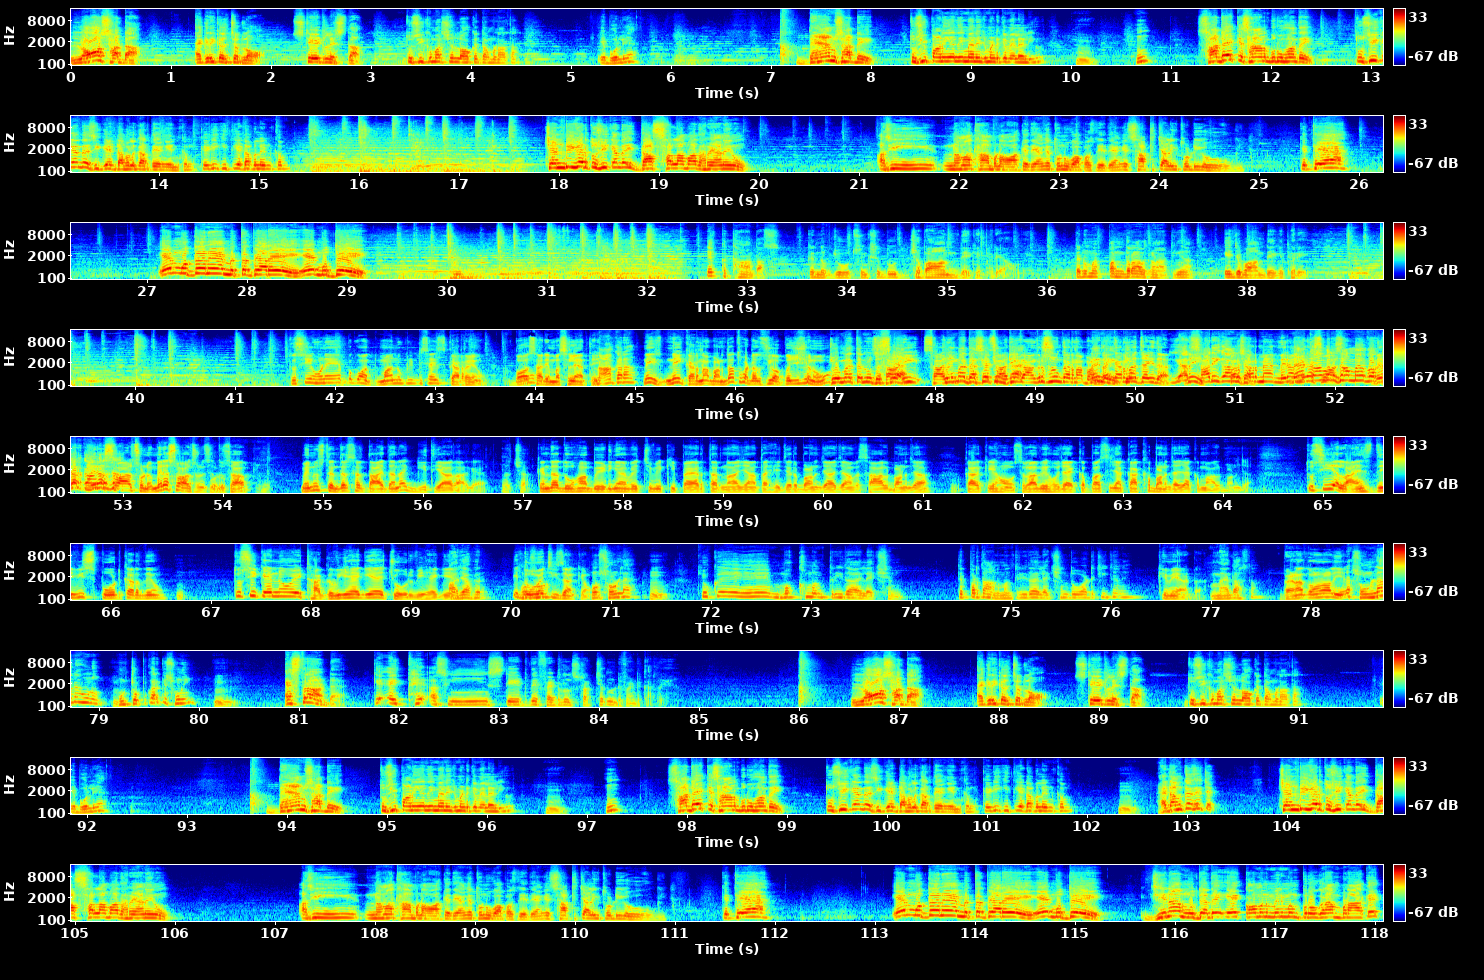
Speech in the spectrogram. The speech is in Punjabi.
ਲਾਅ ਸਾਡਾ ਐਗਰੀਕਲਚਰ ਲਾਅ ਸਟੇਟ ਲਿਸਟ ਦਾ। ਤੁਸੀਂ ਕਮਰਸ਼ੀਅਲ ਲਾਅ ਕਿੱਦਾਂ ਬਣਾਤਾ? ਇਹ ਬੋਲਿਆ? ਡੈਮ ਸਾਡੇ ਤੁਸੀਂ ਪਾਣੀਆਂ ਦੀ ਮੈਨੇਜਮੈਂਟ ਕਿਵੇਂ ਲੈ ਲਈ ਹੂੰ। ਹੂੰ? ਸਾਡੇ ਕਿਸਾਨ ਬਰੂਹਾਂ ਦੇ ਤੁਸੀਂ ਕਹਿੰਦੇ ਸੀਗੇ ਡਬਲ ਕਰ ਦਿਆਂਗੇ ਇਨਕਮ ਕਿਹੜੀ ਕੀਤੀ ਹੈ ਡਬਲ ਇਨਕਮ ਚੰਡੀਗੜ੍ਹ ਤੁਸੀਂ ਕਹਿੰਦੇ ਸੀ 10 ਸਾਲਾਂ ਬਾਅਦ ਹਰਿਆਣੇ ਨੂੰ। ਅਸੀਂ ਨਵਾਂ ਥਾਂ ਬਣਵਾ ਕੇ ਦੇਾਂਗੇ ਤੁਹਾਨੂੰ ਵਾਪਸ ਦੇ ਦੇਾਂਗੇ 60 40 ਤੁਹਾਡੀ ਉਹ ਹੋਊਗੀ। ਕਿੱਥੇ ਹੈ? ਇਹ ਮੁੱਦੇ ਨੇ ਮਿੱਤਰ ਪਿਆਰੇ ਇਹ ਮੁੱਦੇ। ਇੱਕ ਥਾਂ ਦੱਸ ਕਿ ਨਵਜੋਤ ਸਿੰਘ ਸਿੱਧੂ ਜ਼ਬਾਨ ਦੇ ਕੇ ਫਿਰਿਆ ਹੋਵੇ ਤੈਨੂੰ ਮੈਂ 15 ਗਣਾਤੀਆਂ ਇਹ ਜ਼ਬਾਨ ਦੇ ਕੇ ਫਿਰੇ ਤੁਸੀਂ ਹੁਣੇ ਭਗਵੰਤ ਮਾਨ ਨੂੰ ਕ੍ਰਿਟਿਸਾਈਜ਼ ਕਰ ਰਹੇ ਹੋ ਬਹੁਤ ਸਾਰੇ ਮਸਲਿਆਂ ਤੇ ਨਾ ਕਰਾਂ? ਨਹੀਂ ਨਹੀਂ ਕਰਨਾ ਬਣਦਾ ਤੁਹਾਡਾ ਤੁਸੀਂ ਆਪੋਜੀਸ਼ਨ ਹੋ ਜੋ ਮੈਂ ਤੈਨੂੰ ਦੱਸਿਆ ਸਾਰੀ ਸਾਰੀ ਮੈਂ ਦੱਸਿਆ ਝੂਠ। ਕਾਂਗਰਸ ਨੂੰ ਕਰਨਾ ਬਣਦਾ ਕਰਨਾ ਚਾਹੀਦਾ ਯਾਰ, ਨਹੀਂ, ਸਾਰੀ ਕਾਂਗਰਸ- ਪਰ- ਮੈਂ ਮੇਰਾ ਮੇਰਾ ਮੈਂ ਵਰਕਰ ਕਾਂਗਰਸ। ਸਵਾਲ ਸੁਣੋ ਮੇਰਾ ਸਵਾਲ ਸੁਣੋ ਸਿੱਧੂ ਸਾਹਿਬ ਮੈਨੂੰ ਸਤਿੰਦਰ ਸਰਤਾਜ ਦਾ ਨਾ ਗੀਤ ਯਾਦ ਆ ਗਿਆ। ਅੱਛਾ। ਕਹਿੰਦਾ ਦੋਹਾਂ ਬੇੜੀਆਂ ਵਿੱਚ ਵੀ ਕੀ ਪੈਰ ਧਰਨਾ ਜਾਂ ਤਾਂ ਹਿਜਰ ਬਣ ਜਾ ਜਾਂ ਵਿਸਾਲ ਬਣ ਜਾ ਕਰਕੇ ਹੌਸਲਾ ਵੀ ਹੋ ਜਾ ਇੱਕ ਪਾਸੇ ਜਾਂ ਕੱਖ ਬਣ ਜਾ ਜਾਂ ਕਮਾਲ ਬਣ ਜਾ। ਤੁਸੀਂ ਅਲਾਈਅੰਸ ਦੀ ਵੀ ਸਪੋਰਟ ਕਰਦੇ ਹੋ। ਤੁਸੀਂ ਕਹਿੰਦੇ ਹੋ ਇਹ ਠੱਗ ਵੀ ਹੈਗੇ ਆ ਇਹ ਚੋਰ ਵੀ ਹੈਗੇ ਆ। ਜਾ ਫਿਰ। ਇਹ ਦੋਵੇਂ ਚੀਜ਼ਾਂ ਕਿਉਂ? ਹੁਣ ਸੁਣ ਲੈ। ਕਿਉਂਕਿ ਇਹ ਮੁੱਖ ਮੰਤਰੀ ਦਾ ਇਲੈਕਸ਼ਨ ਤੇ ਪ੍ਰਧਾਨ ਮੰਤਰੀ ਦਾ ਇਲੈਕਸ਼ਨ ਦੋ ਅੱਡ ਚੀਜ਼ਾਂ ਨੇ। ਕਿਵੇਂ ਆਡਾ ਮੈਂ ਦੱਸਦਾ। ਬਹਿਣਾ ਤਾਂ ਨਾਲ ਹੀ ਹੈ ਸੁਣ ਲੈ ਨਾ ਹੁਣ। ਹੁਣ ਚੁੱਪ ਕਰਕੇ ਸੁਣੀ। ਹੂੰ। ਇਸ ਤਰ੍ਹਾਂ ਅੱਡ ਹੈ ਕਿ ਇੱਥੇ ਅਸੀਂ ਸਟੇਟ ਦੇ ਫੈਡਰਲ ਸਟਰਕਚਰ ਨੂੰ ਡਿਫੈਂਡ ਕਰ ਰਹੇ ਹਾਂ। ਲਾਅ ਸਾਡਾ ਐਗਰੀਕਲਚਰ ਲਾਅ ਸਟੇਟ ਲਿਸਟ ਦਾ। ਤੁਸੀਂ ਕਮਰਸ਼ੀਅਲ ਲਾਅ ਕਿੱਦਾਂ ਬਣਾਤਾ? ਇਹ ਬੋਲਿਆ? ਡੈਮ ਸਾਡੇ ਤੁਸੀਂ ਪਾਣੀਆਂ ਦੀ ਮੈਨੇਜਮੈਂਟ ਕਿਵੇਂ ਲੈ ਲਈ ਓਏ? ਹੂੰ। ਹੂੰ? ਸਾਡੇ ਕਿਸਾਨ ਬਰੂਹਾਂ ਦੇ ਤੁਸੀਂ ਕਹਿੰਦੇ ਸੀਗੇ ਡਬਲ ਕਰ ਦਿਆਂਗੇ ਇਨਕਮ ਕਿਹੜੀ ਕੀਤੀ ਹੈ ਡਬਲ ਇਨਕਮ ਹੂੰ। ਹੈ ਦਮ ਕਿਸੇ ਚ? ਚੰਡੀਗੜ੍ਹ ਤੁਸੀਂ ਕਹਿੰਦੇ ਸੀ 10 ਸਾਲਾਂ ਬਾਅਦ ਹਰਿਆਣੇ ਨੂੰ ਅਸੀਂ ਨਵਾਂ ਥਾਂ ਬਣਵਾ ਕੇ ਦੇਾਂਗੇ ਤੁਹਾਨੂੰ ਵਾਪਸ ਦੇ ਦੇਾਂਗੇ 60 40 ਤੁਹਾਡੀ ਉਹ ਹੋਊਗੀ। ਕਿੱਥੇ ਹੈ? ਇਹ ਮੁੱਦੇ ਨੇ ਮਿੱਤਰ ਪਿਆਰੇ ਇਹ ਮੁੱਦੇ। ਜਿਨ੍ਹਾਂ ਮੁੱਦਿਆਂ ਤੇ ਇਹ ਕਾਮਨ ਮਿਨੀਮਮ ਪ੍ਰੋਗਰਾਮ ਬਣਾ ਕੇ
